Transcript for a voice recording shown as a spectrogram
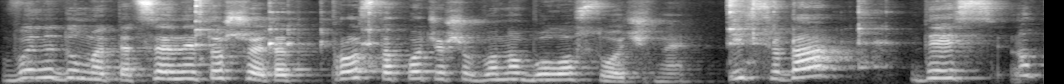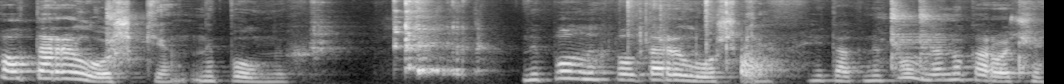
Ви не думайте, це не то, що этот, просто хочу, щоб воно було сочне. І сюди десь ну, полтори ложки неповних. Неповних полтори ложки. І так, неповне, ну коротше.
